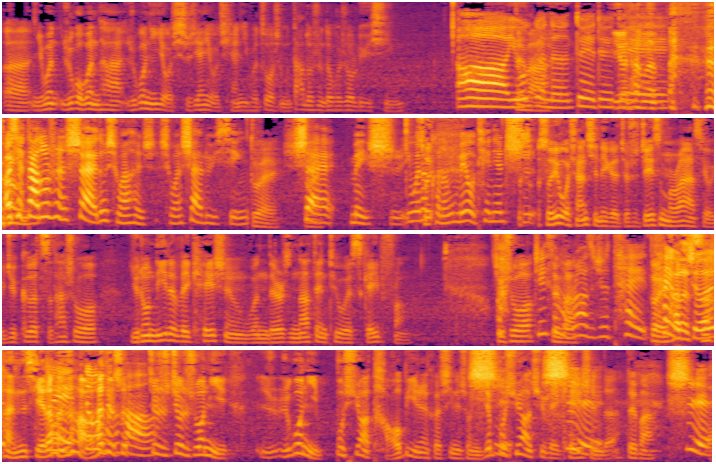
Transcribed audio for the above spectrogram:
呃，你问，如果问他，如果你有时间有钱，你会做什么？大多数人都会说旅行。哦，有可能，对对对，因为他们 而且大多数人晒都喜欢很喜欢晒旅行，对，晒美食，因为他可能没有天天吃所。以我想起那个就是 Jason Mraz 有一句歌词，他说：“You don't need a vacation when there's nothing to escape from。”就说、Jason 对吧？Mraz 就是太对他的词很写的很好，都他就是就是就是说你，如如果你不需要逃避任何事情的时候，你就不需要去 vacation 的，对吧？是。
